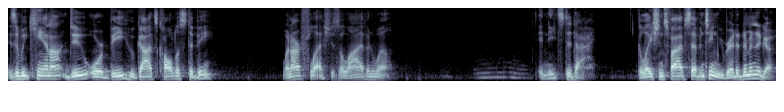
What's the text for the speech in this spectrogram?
is that we cannot do or be who God's called us to be when our flesh is alive and well. It needs to die. Galatians 5:17, we read it a minute ago.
